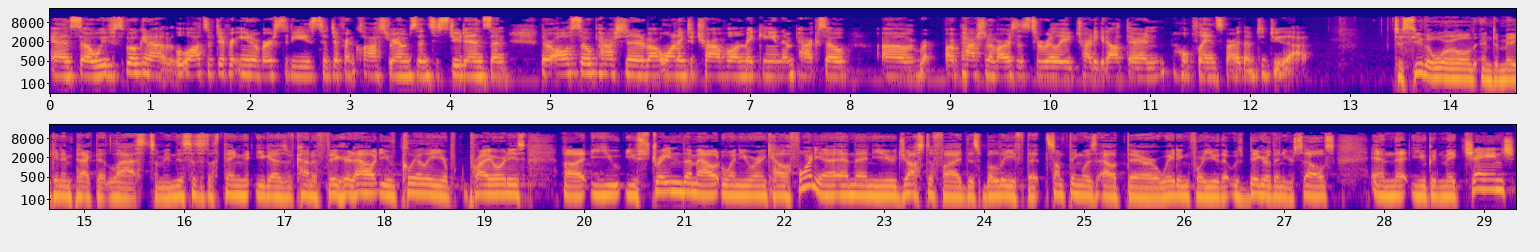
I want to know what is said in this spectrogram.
And so we've spoken at lots of different universities to different classrooms and to students, and they're all so passionate about wanting to travel and making an impact. So um, a passion of ours is to really try to get out there and hopefully inspire them to do that to see the world and to make an impact that lasts. I mean, this is the thing that you guys have kind of figured out. You've clearly your priorities, uh, you, you straightened them out when you were in California and then you justified this belief that something was out there waiting for you that was bigger than yourselves and that you could make change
